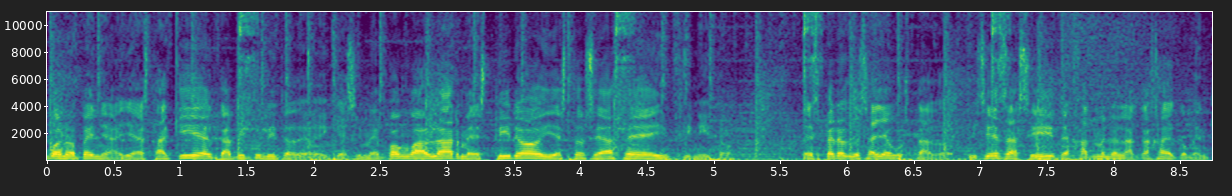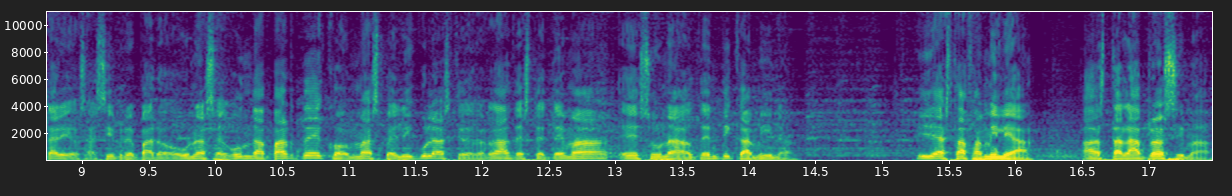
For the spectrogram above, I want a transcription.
Bueno, Peña, y hasta aquí el capitulito de hoy, que si me pongo a hablar me estiro y esto se hace infinito. Espero que os haya gustado, y si es así, dejádmelo en la caja de comentarios, así preparo una segunda parte con más películas que de verdad este tema es una auténtica mina. Y ya está familia, hasta la próxima.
